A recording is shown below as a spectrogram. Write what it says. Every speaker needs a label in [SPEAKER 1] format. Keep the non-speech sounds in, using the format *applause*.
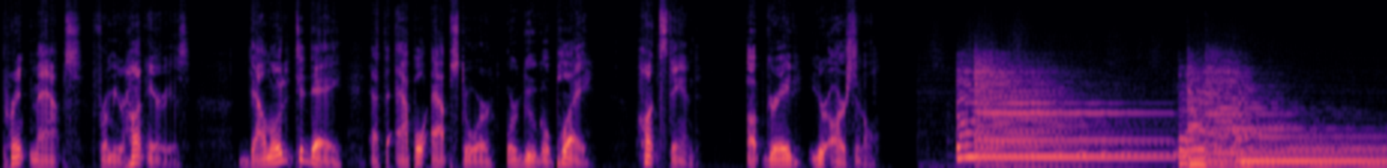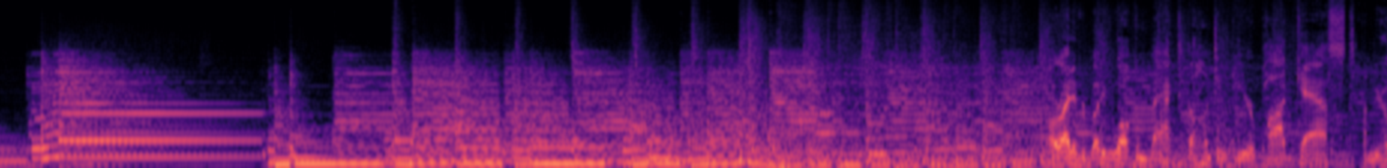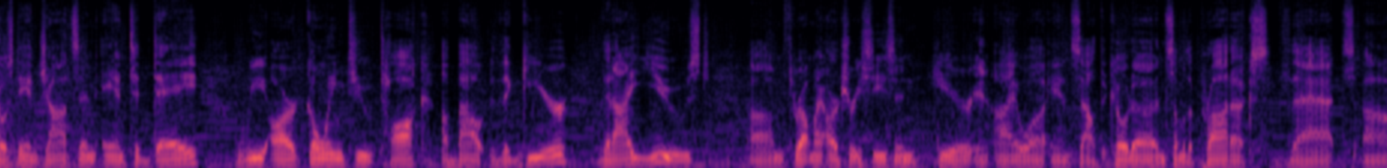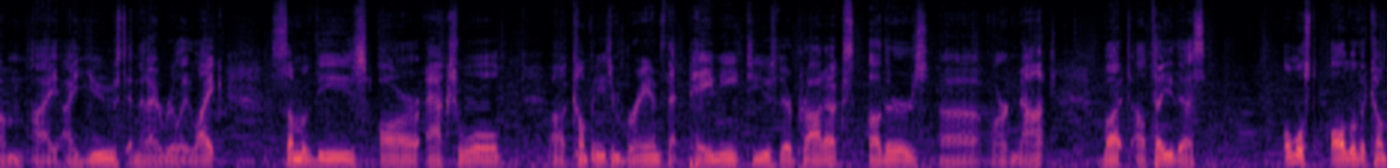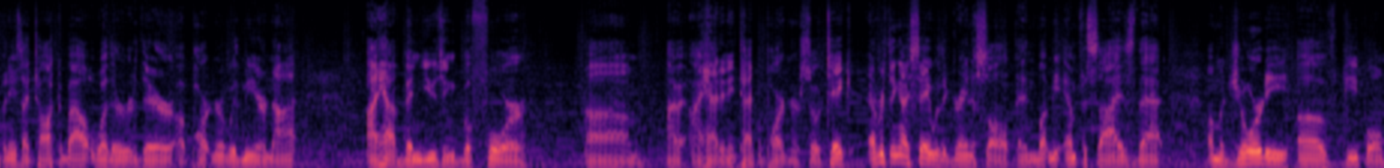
[SPEAKER 1] print maps from your hunt areas. Download it today at the Apple App Store or Google Play. Hunt Stand. Upgrade your arsenal. All right, everybody, welcome back to the Hunting Gear Podcast. I'm your host, Dan Johnson, and today we are going to talk about the gear that I used um, throughout my archery season here in Iowa and South Dakota, and some of the products that um, I, I, used and that I really like. Some of these are actual uh, companies and brands that pay me to use their products, others uh, are not. But I'll tell you this almost all of the companies I talk about, whether they're a partner with me or not, I have been using before um, I, I, had any type of partner. So take everything I say with a grain of salt, and let me emphasize that a majority of people,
